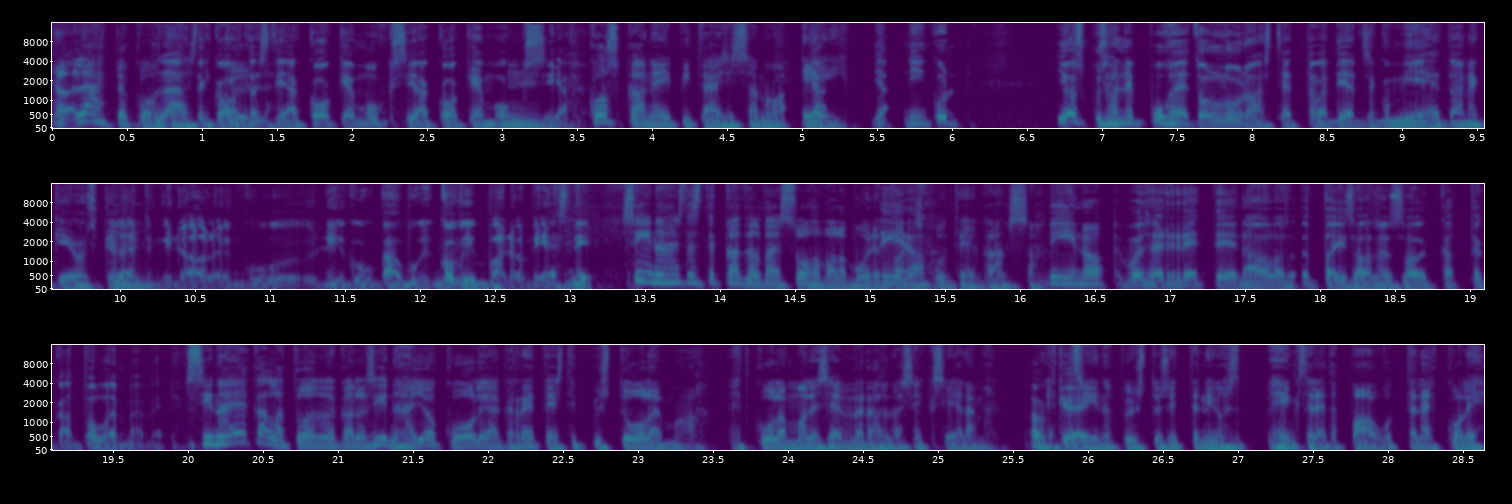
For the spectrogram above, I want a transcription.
No lähtökohtaisesti, Lähtökohtaisesti kyllä. ja kokemuksia, kokemuksia. Mm. Koskaan ei pitäisi sanoa Ja, ei. ja niin kuin, joskushan ne puheet on lunastettava. Tiedätkö, kun miehet aina kehuskelee, mm. että minä olen ku, niin kuin kaupungin kovin panomies. Niin, Siinähän sitä sitten katseltaisiin sohvalla muiden Niin pariskuntien kanssa. niin no, voisi reteenä olla, ottaa iso asennossa, kattokaa, tolle mä vedän. Siinä ekalla tuotantokaudella, siinähän joku oli aika reteesti pysty olemaan. Että kuulemma oli sen verran hyvä seksielämä. Okei. Että siinä pystyi sitten niin henkseleitä paukuttelemaan, kun oli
